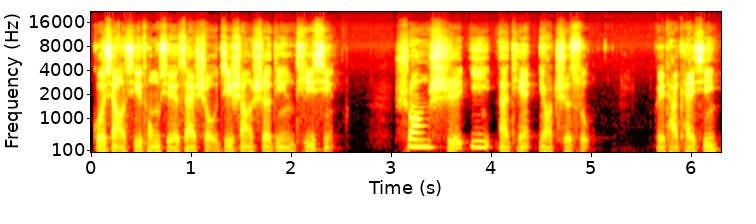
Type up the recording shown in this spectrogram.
郭晓溪同学在手机上设定提醒，双十一那天要吃素，为他开心。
